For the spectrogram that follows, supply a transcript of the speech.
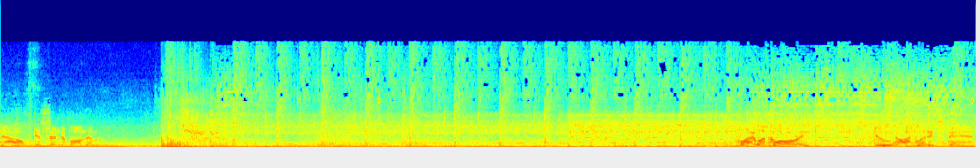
Now, descend upon them. Fly with glory. Do not let it stand.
